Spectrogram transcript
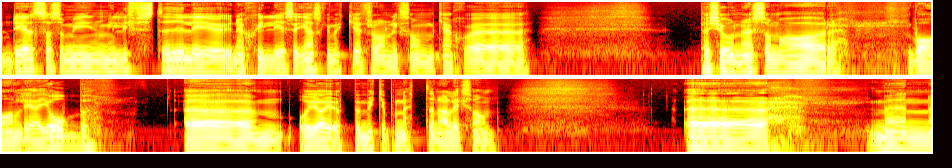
dels alltså min, min livsstil är ju, den skiljer sig ganska mycket från liksom kanske personer som har vanliga jobb. Um, och jag är uppe mycket på nätterna liksom. Uh, men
